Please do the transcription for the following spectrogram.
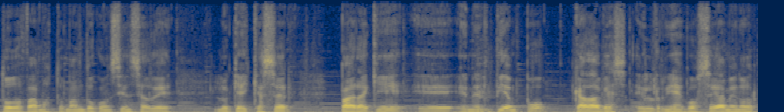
todos vamos tomando conciencia de lo que hay que hacer para que eh, en el tiempo cada vez el riesgo sea menor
